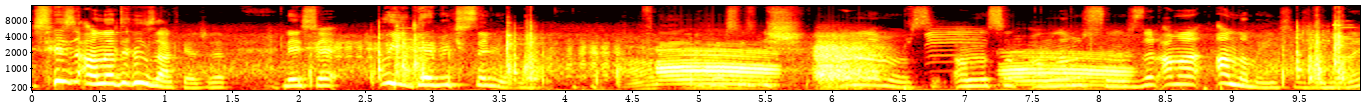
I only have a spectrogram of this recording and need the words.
Siz anladınız arkadaşlar. Neyse. Uy demek istemiyorum. Siz iş anlamışsınız, anlasın, anlamışsınızdır ama anlamayın siz bunları.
